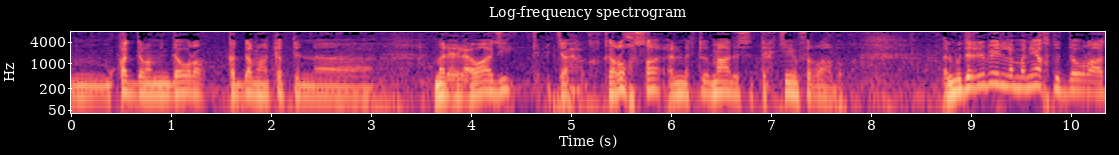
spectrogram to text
مقدمة من دورة قدمها كابتن آه، مرعي العواجي كرخصة أنك تمارس التحكيم في الرابطة. المدربين لما ياخذوا الدورات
